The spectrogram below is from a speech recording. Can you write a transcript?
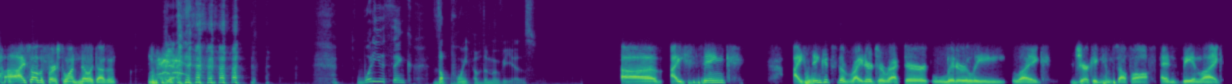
Uh, I saw the first one. No, it doesn't. Yeah. what do you think the point of the movie is? Uh, I think, I think it's the writer director literally like jerking himself off and being like,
